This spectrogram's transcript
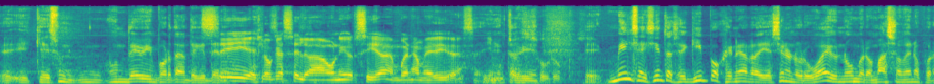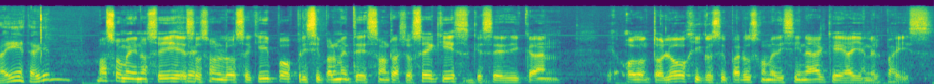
y que es un, un debe importante que tenemos. Sí, es lo que hace la universidad en buena medida y muchos de sus grupos. 1.600 eh, equipos generan radiación en Uruguay, un número más o menos por ahí, ¿está bien? Más o menos, sí, esos son los equipos, principalmente son rayos X, que se dedican eh, odontológicos y para uso medicinal que hay en el país.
